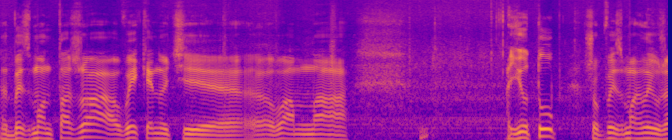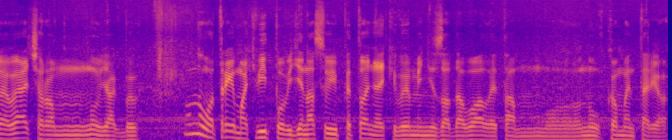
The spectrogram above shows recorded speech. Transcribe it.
без монтажа викинути е, вам на YouTube, щоб ви змогли вже вечором ну, якби, ну, отримати відповіді на свої питання, які ви мені задавали там, ну, в коментарях.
